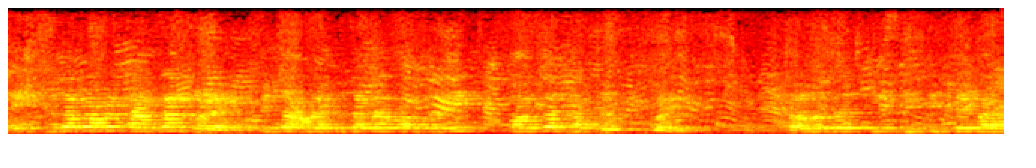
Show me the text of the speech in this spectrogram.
এই করে তারপরে টান টান আমরা করে কিন্তু আমরা সুতাটা অলরেডি পঞ্চাশ হাত করি। তাহলে তো কি নিশ্চয়ই করা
